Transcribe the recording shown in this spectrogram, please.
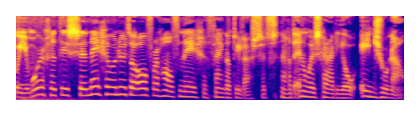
Goedemorgen, het is eh, negen minuten over half negen. Fijn dat u luistert naar het NOS Radio 1 Journaal.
